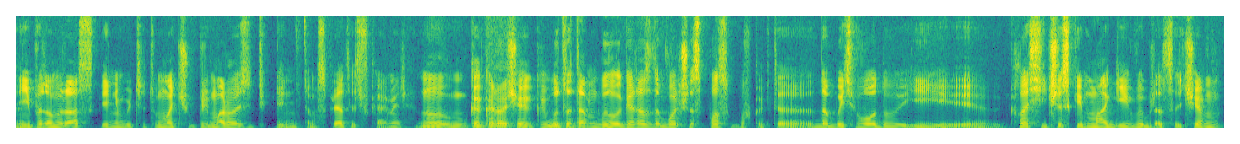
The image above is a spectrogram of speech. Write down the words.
И потом раз где-нибудь эту мочу приморозить, где-нибудь там спрятать в камере. Ну, как, короче, как будто там было гораздо больше способов как-то добыть воду и классической магии выбраться, чем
